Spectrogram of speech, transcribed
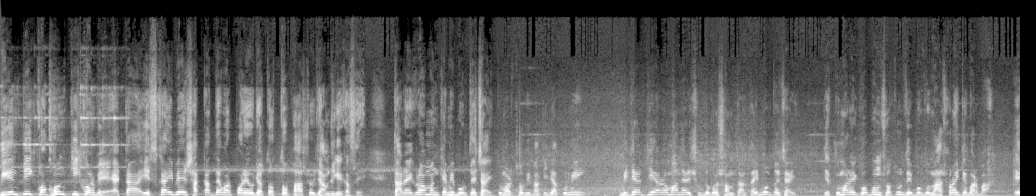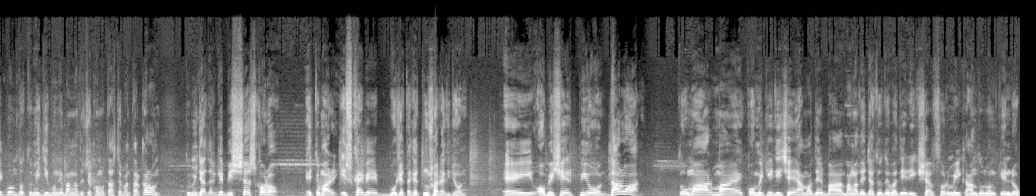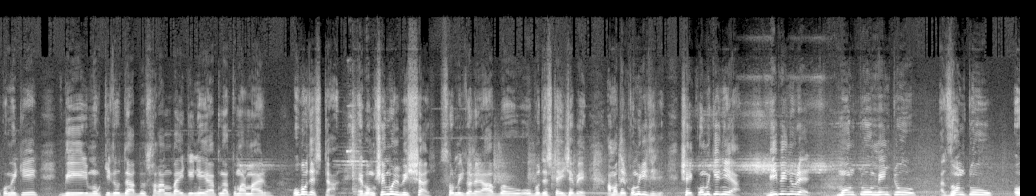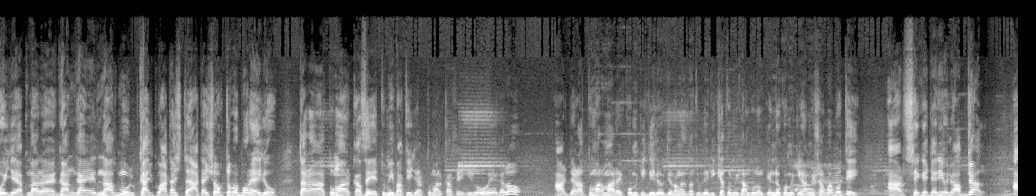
BNP কখন কি করবে? একটা স্কাইবে সাক্ষাৎ দেওয়ার পরে ওটা তথ্য ফাঁস হয়ে যায় আমলিগের কাছে। তারেক রহমানকে আমি বলতে চাই, তোমার ছবি ভাতিজা, তুমি মিজার জিয়া রহমানের সুযোগ্য সন্তান, তাই বলতে চাই যে তোমার এই গোপন শত্রু যে পর্যন্ত না সরাইতে পারবা, এই পর্যন্ত তুমি জীবনে বাংলাদেশে ক্ষমতা আসতে পারো তার কারণ, তুমি যাদেরকে বিশ্বাস করো, এই তোমার স্কাইবে বসে থাকে তুষার একজন, এই অফিসের পিয়ন দারোয়ান তোমার মায় কমিটি দিছে আমাদের বাংলাদেশ জাতীয়তাবাদী রিক্সা শ্রমিক আন্দোলন কেন্দ্র কমিটির বীর মুক্তিযোদ্ধা আব্দুল সালাম ভাই, যিনি আপনার তোমার মায়ের উপদেষ্টা এবং শিমুল বিশ্বাস শ্রমিক দলের উপদেষ্টা হিসেবে আমাদের কমিটি থেকে সেই কমিটি নিয়ে বিভিন্নরের মন্টু, মিন্টু ঝন্টু ওই যে আপনার গান গায়ে নাজমুল, কালকে আঠাশটা, আঠাশে অক্টোবর পরে এলো তারা তোমার কাছে, তুমি বাতিজা তোমার কাছে হিরো হয়ে গেল। আর যারা তোমার মারে কমিটি দিল যে বাংলাদেশ জাতীয় রিক্সা শ্রমিক আন্দোলন কেন্দ্র কমিটি আমি সভাপতি। আর সেক্রেটারি হলো আফজাল।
